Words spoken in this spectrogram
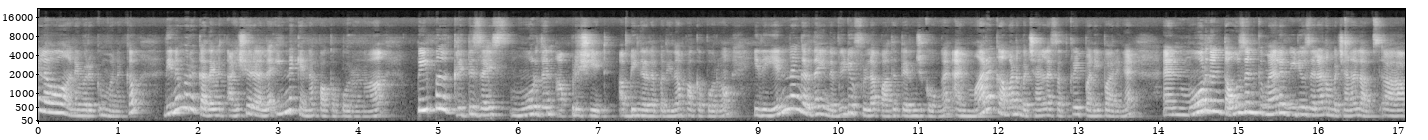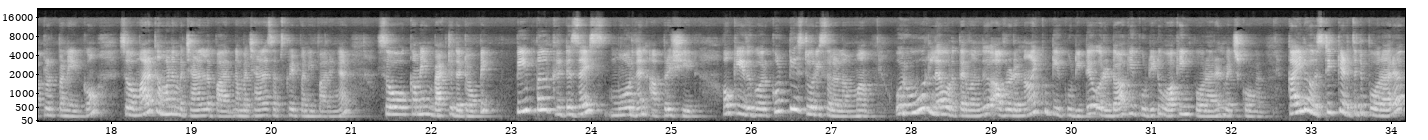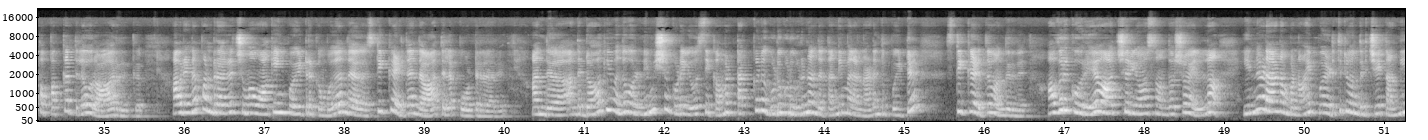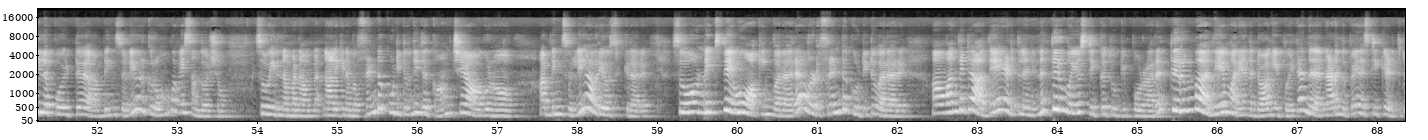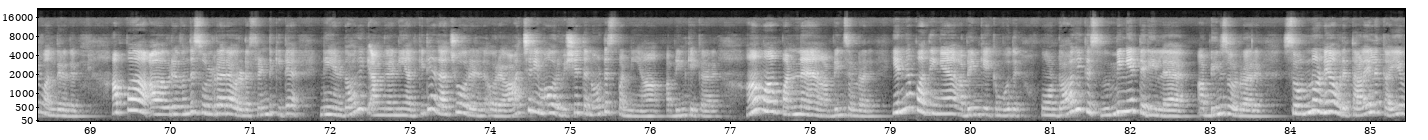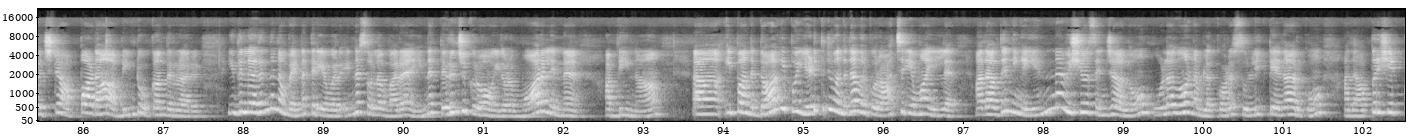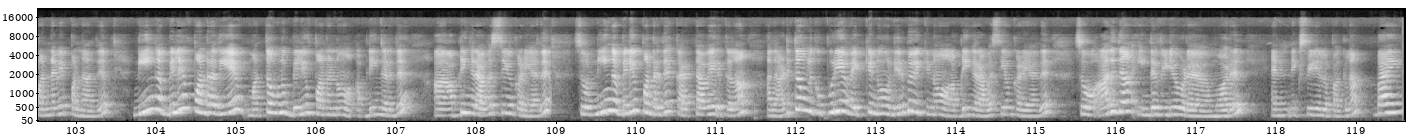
Hello அனைவருக்கும் வணக்கம். தினமொரு கதை வித் ஐஸ்வர்யால இன்னைக்கு என்ன பார்க்க போறோம்னா people criticise more than appreciate அப்படிங்கிறத பற்றி தான் பார்க்க போகிறோம் இது என்னங்கிறத இந்த வீடியோ ஃபுல்லாக பார்த்து தெரிஞ்சுக்கோங்க. அண்ட் மறக்காமல் நம்ம சேனலை சப்ஸ்கிரைப் பண்ணி பாருங்க. அண்ட் மோர் தென் தௌசண்ட்க்கு மேலே வீடியோஸ் எல்லாம் நம்ம சேனல் அப்லோட் பண்ணியிருக்கோம். ஸோ மறக்காமல் நம்ம சேனலில் பா நம்ம சேனலை சப்ஸ்கிரைப் பண்ணி பாருங்கள் so coming back to the topic people criticise more than appreciate okay இதுக்கு ஒரு குட்டி ஸ்டோரி சொல்லலாமா? ஒரு ஊரில் ஒருத்தர் வந்து அவரோட நாய்க்குட்டியை கூட்டிகிட்டு ஒரு டாகி கூட்டிகிட்டு வாக்கிங் போகிறாருன்னு வச்சுக்கோங்க. கையில் ஒரு ஸ்டிக் எடுத்துகிட்டு போகிறாரு அப்போ பக்கத்தில் ஒரு ஆறு இருக்குது அவர் என்ன பண்ணுறாரு சும்மா வாக்கிங் போயிட்டு இருக்கும்போது அந்த ஸ்டிக் எடுத்து அந்த ஆற்றுல போட்டுறாரு. அந்த அந்த டாகி வந்து ஒரு நிமிஷம் கூட யோசிக்காமல் டக்குன்னு குடு குடுகுடுன்னு அந்த தண்ணி மேலே நடந்து போயிட்டு ஸ்டிக் எடுத்து வந்துடுது அவருக்கு ஒரே ஆச்சரியம் சந்தோஷம் எல்லாம். என்னடா நம்ம நாய் போய் எடுத்துட்டு வந்துருச்சே தண்ணியில் போயிட்டு அப்படின்னு சொல்லி அவருக்கு ரொம்பவே சந்தோஷம். ஸோ இது நம்ம நம்ம நாளைக்கு நம்ம ஃப்ரெண்டை கூட்டிகிட்டு வந்து இதை காமிச்சே ஆகணும் அப்படின்னு சொல்லி அவர் யோசிக்கிறாரு. ஸோ நெக்ஸ்ட் டேவும் வாக்கிங் வராரு அவரோட ஃப்ரெண்டை கூட்டிட்டு வராரு. வந்துட்டு அதே இடத்துல நின்று திரும்பியும் ஸ்டிக்கை தூக்கி போடுறாரு. திரும்ப அதே மாதிரி அந்த டாகி போயிட்டு அந்த நடந்து போய் அந்த ஸ்டிக் எடுத்துட்டு வந்துடுது அப்போ அவர் வந்து சொல்கிறாரு அவரோட ஃப்ரெண்டுக்கிட்ட நீ என் டாகி அங்கே நீ அதுக்கிட்ட ஏதாச்சும் ஒரு ஒரு ஆச்சரியமா ஒரு விஷயத்த நோட்டீஸ் பண்ணியா? அப்படின்னு கேட்குறாரு ஆமாம் பண்ணேன் அப்படின்னு சொல்கிறாரு என்ன பார்த்தீங்க அப்படின்னு கேட்கும்போது உன் டாகிக்கு ஸ்விம்மிங்கே தெரியல அப்படின்னு சொல்கிறாரு சொன்னோடனே அவர் தலையில் கையை வச்சுட்டு அப்பாடா அப்படின்ட்டு உட்காந்துடுறாரு இதுலேருந்து நம்ம என்ன தெரிய வர என்ன சொல்ல வரேன் என்ன தெரிஞ்சுக்கிறோம் இதோட மாரல் என்ன? அப்படின்னா இப்போ அந்த டாகி போய் எடுத்துட்டு வந்தது அவருக்கு ஒரு ஆச்சரியமா இல்லை. அதாவது நீங்க என்ன விஷயம் செஞ்சாலும் உலகம் நம்மள குறை சொல்லிக்கிட்டே தான் இருக்கும். அதை அப்ரிஷியேட் பண்ணவே பண்ணாது. நீங்க பிலீவ் பண்றதையே மற்றவங்களும் பிலீவ் பண்ணணும் அப்படிங்கிறது அப்படிங்கிற அவசியம் கிடையாது. ஸோ நீங்க பிலீவ் பண்றது கரெக்டாகவே இருக்கலாம். அதை அடுத்தவங்களுக்கு புரிய வைக்கணும் நிர்பவிக்கணும் அப்படிங்கிற அவசியம் கிடையாது. ஸோ அதுதான் இந்த வீடியோவோட மாரல் அண்ட் நெக்ஸ்ட் வீடியோவில் பார்க்கலாம். பை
